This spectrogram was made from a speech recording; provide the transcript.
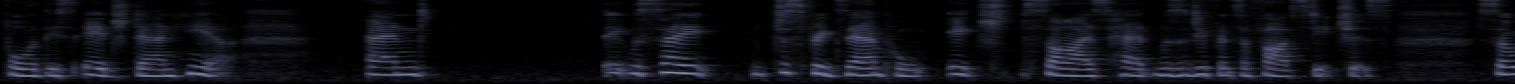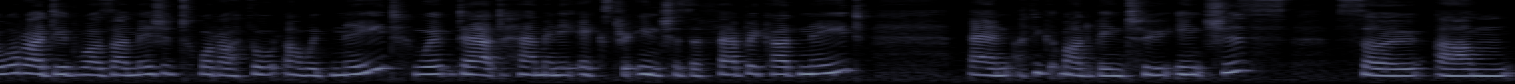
for this edge down here and it was say just for example, each size had was a difference of five stitches. So what I did was I measured to what I thought I would need, worked out how many extra inches of fabric I'd need, and I think it might have been two inches. So um,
